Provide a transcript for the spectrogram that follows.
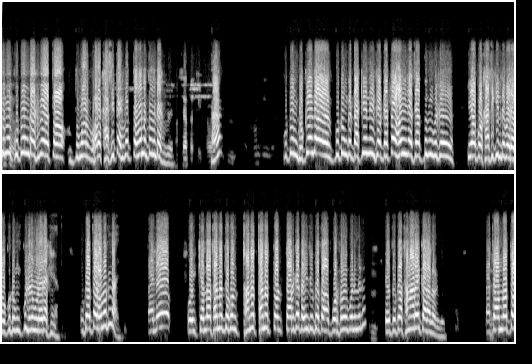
তুমি কুটুম ডাকবে তো তোমার ঘরে খাসি থাকবে তবে না তুমি ডাকবে। তো ঠিক। হ্যাঁ? কুটুম ঢুকে দা- কুটুমকে ডাকিয়ে নিয়েছো ডেটা হয়ে যাচ্ছে আর তুমি বলছো ইয়া পর খাসি কিনতে পারো কুটুম কুলের মুড়ে রাখি ওটা তো আর হবে না তাইলে ওই কেন্দ্রা থানার যখন থানার থানার টার্গেট হয়েছে ওটা তো প্রথমে বলে দিলে এই দুটো থানারই কাড়া লড়বে? তাতে আমরা তো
